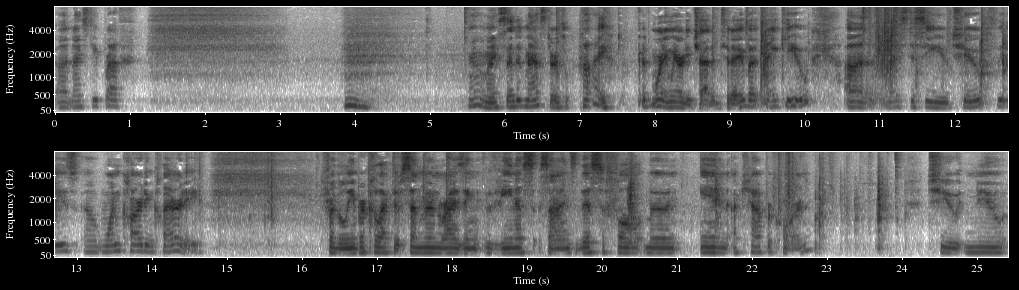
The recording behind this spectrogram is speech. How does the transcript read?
Uh, nice deep breath. Oh, my ascended masters. Hi. Good morning. We already chatted today, but thank you. Uh, nice to see you too. Please, uh, one card in clarity for the Libra Collective Sun, Moon, Rising, Venus signs this full moon in a Capricorn to new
